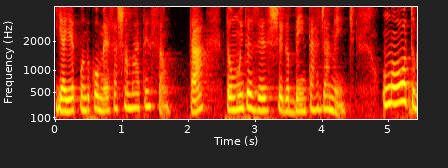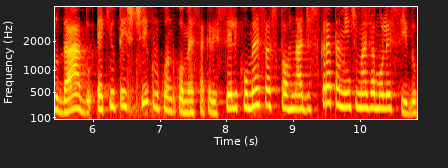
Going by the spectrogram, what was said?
E aí é quando começa a chamar a atenção, tá? Então muitas vezes chega bem tardiamente. Um outro dado é que o testículo, quando começa a crescer, ele começa a se tornar discretamente mais amolecido.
